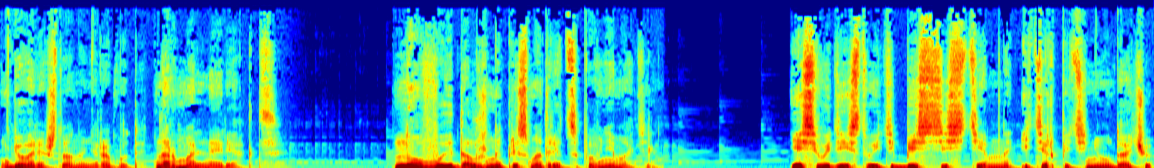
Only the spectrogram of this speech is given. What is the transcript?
говоря, что оно не работает, нормальная реакция. Но вы должны присмотреться повнимательнее. Если вы действуете бессистемно и терпите неудачу,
